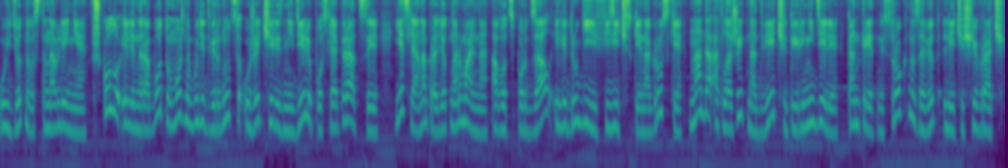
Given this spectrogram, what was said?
уйдет на восстановление. В школу или на работу можно будет вернуться уже через неделю после операции, если она пройдет нормально. А вот спортзал или другие физические нагрузки надо отложить на 2-4 недели. Конкретный срок назовет лечащий врач.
